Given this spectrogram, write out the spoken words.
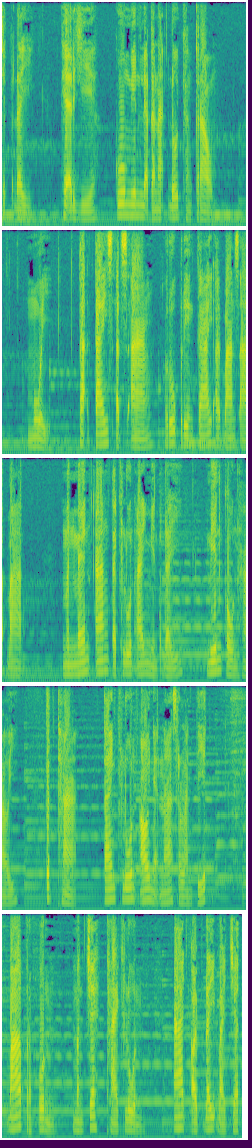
ចិត្តប្តីភរិយាគួរមានលក្ខណៈដូចខាងក្រោម1តាក់តែងស្អិតស្អាង រូបរាងកាយឲ្យបានស្អាតបាត មិនមែនអាងតែខ្លួនឯងមានប្តី មានកូនហើយ គិតថា តែងខ្លួនឲ្យអ្នកណាស្រឡាញ់ទៀតបើប្រពន្ធមិនចេះថែខ្លួន អាចឲ្យប្តីបែកចិត្ត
